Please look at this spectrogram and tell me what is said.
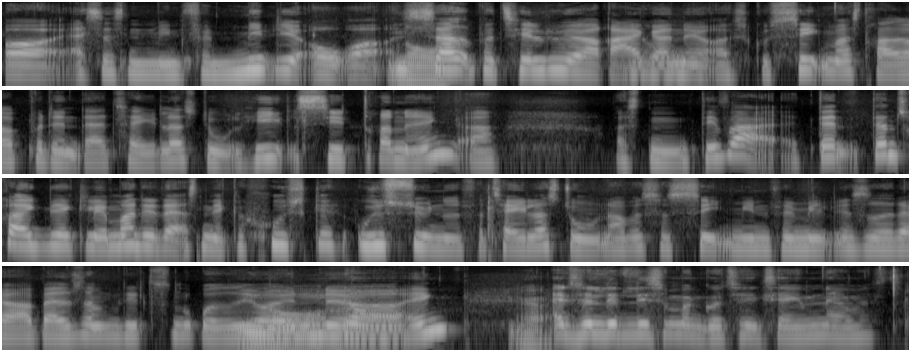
og altså sådan min familie over og Nå. Sad på tilhørerrækkerne Nå. og skulle se mig strege op på den der talerstol, helt sidrende, ikke? Og, og sådan, det var, den, den tror jeg ikke lige, jeg glemmer det der, sådan, jeg kan huske udsynet fra talerstolen op og så se min familie sidde deroppe, alle sammen lidt sådan røde i øjnene, Nå. og, ikke? Ja. Altså lidt ligesom at gå til eksamen nærmest.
